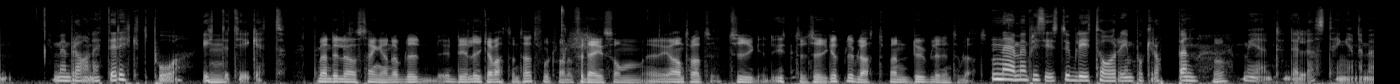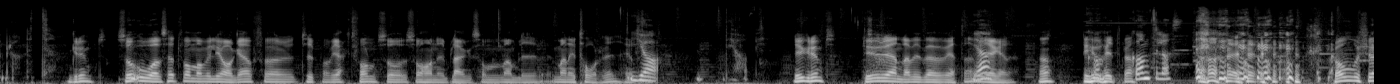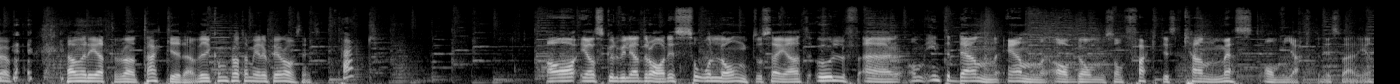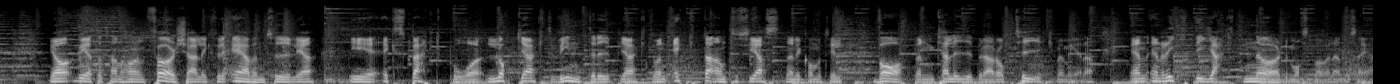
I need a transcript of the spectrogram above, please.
membranet direkt på Mm. yttertyget. Men det löst hängande, blir det är lika vattentätt fortfarande för dig som, eh, jag antar att tyg, yttertyget blir blött men du blir inte blöt. Nej men precis, du blir torr in på kroppen Ja. med det löst hängande membranet. Grymt. Så Mm. oavsett vad man vill jaga för typ av jaktform så, så har ni plagg som man, blir, man är torr i? Ja, det har vi. Det är ju grymt. Det är ju det enda vi behöver veta, Ja. jägare. Ja, det är Kom, skitbra. kom till oss. Kom och köp. Ja men det är jättebra. Tack Ida. Vi kommer prata mer i fler avsnitt. Tack. Ja, jag skulle vilja dra det så långt och säga att Ulf är, om inte den, en av de som faktiskt kan mest om jakten i Sverige. Jag vet att han har en förkärlek för det äventyrliga, är expert på lockjakt, vinterripjakt och en äkta entusiast när det kommer till vapen, kalibrar, optik med mera. En, en riktig jaktnörd måste man väl ändå säga.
